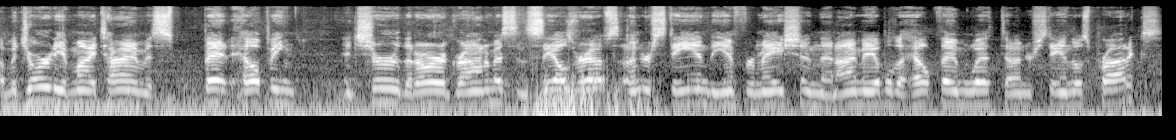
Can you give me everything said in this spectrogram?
a majority of my time is spent helping ensure that our agronomists and sales reps understand the information that I'm able to help them with to understand those products,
